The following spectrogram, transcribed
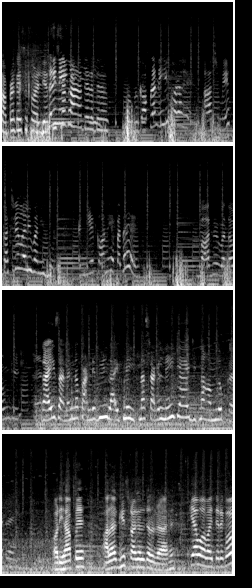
कपड़ा कैसे फाड़ लिया। तेरा तेरा कपड़ा? कपड़ा नहीं भरा है। आज मैं कचरे वाली बनी हूँ। बाद में बताऊँगी। गाइस अनन्या पांडे भी लाइफ में इतना स्ट्रगल नहीं किया है जितना हम लोग कर रहे हैं। और यहाँ पे अलग ही स्ट्रगल चल रहा है। क्या हुआ भाई तेरे को?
